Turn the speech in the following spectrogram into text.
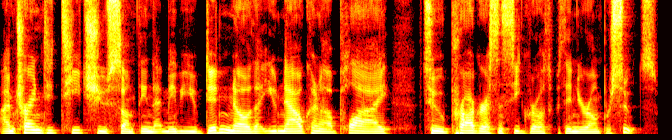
I'm trying to teach you something that maybe you didn't know that you now can apply to progress and see growth within your own pursuits.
